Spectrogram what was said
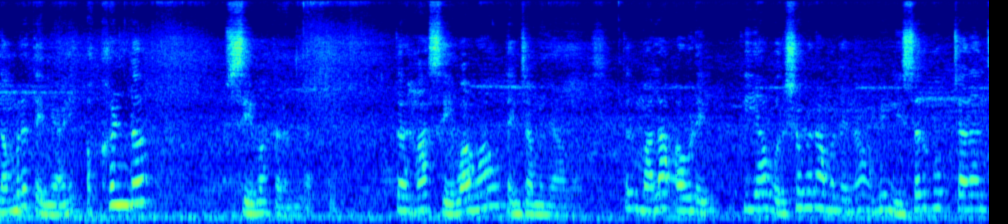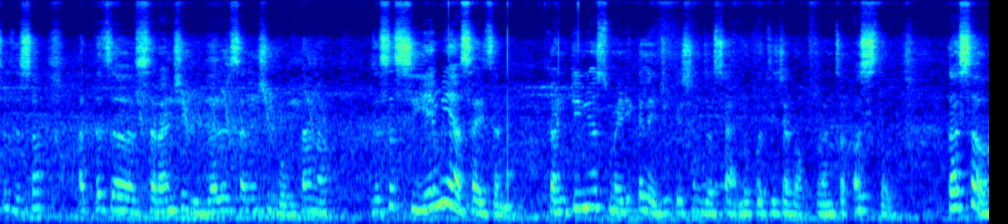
नम्रतेने आणि अखंड सेवा करावी लागते. तर हा सेवाभाव त्यांच्यामध्ये हवा तर मला आवडेल की या वर्षभरामध्ये ना आम्ही निसर्गोपचारांचं जसं आत्ताच सरांशी विद्यालय सरांशी बोलताना जसं सी एम ई असायचं ना कंटिन्युअस मेडिकल एज्युकेशन जसं ॲलोपॅथीच्या डॉक्टरांचं असतं तसं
